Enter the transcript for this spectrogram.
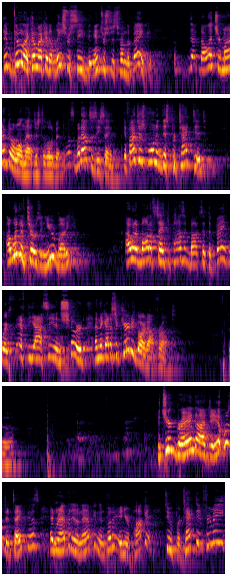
Then, then when I come, I could at least receive the interest just from the bank. Now let your mind go on that just a little bit. What else is he saying? If I just wanted this protected, I wouldn't have chosen you, buddy. I would have bought a safe deposit box at the bank where it's FDIC insured and they got a security guard out front. Duh. But your grand idea was to take this and wrap it in a napkin and put it in your pocket to protect it for me?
